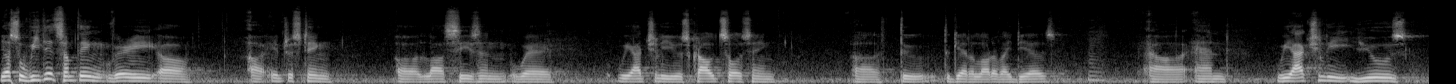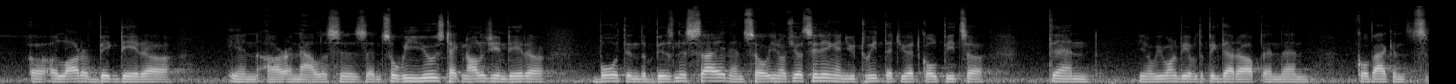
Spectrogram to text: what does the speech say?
Yeah, so we did something very uh, uh, interesting uh, last season where we actually use crowdsourcing uh, to, to get a lot of ideas. Mm. and we actually use a lot of big data in our analysis. And so we use technology and data both in the business side. And so, you know, if you're sitting and you tweet that you had cold pizza, then, you know, we want to be able to pick that up and then go back and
